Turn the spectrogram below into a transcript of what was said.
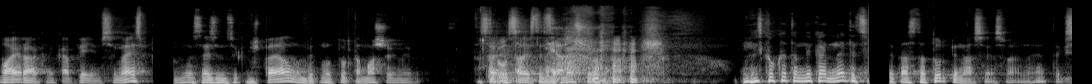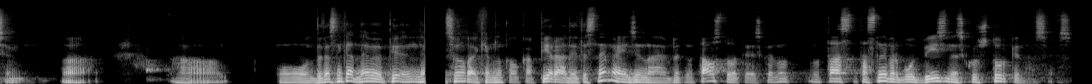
vairāk nekā pieņemsim mēs. Es nezinu, cik viņš pelna, bet nu, tur tā mašīna ir. Tas arī saistīts ar mašīnu. Un es kaut kā tam nekad neticu, ka tas tā turpināsies. Ne, teiksim, uh, uh, un, bet es nekad nevaru. Pie, ne, cilvēkiem nu, kaut kā pierādīt, es nemēģināju, bet nu, taustoties, ka nu, nu, tas, tas nevar būt bizness, kurš turpināsies.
